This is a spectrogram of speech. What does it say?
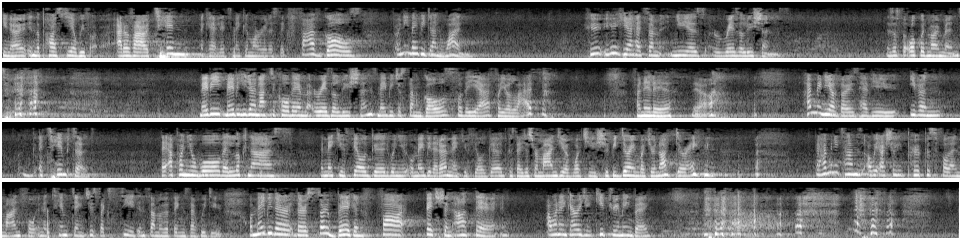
you know, in the past year we've out of our 10, okay, let's make it more realistic, five goals, only maybe done one. Who, who here had some New Year's resolutions? Is this the awkward moment? maybe, maybe you don't like to call them resolutions, maybe just some goals for the year, for your life. Vanille, yeah. How many of those have you even attempted they're up on your wall. They look nice. They make you feel good when you, or maybe they don't make you feel good because they just remind you of what you should be doing, but you're not doing. but how many times are we actually purposeful and mindful in attempting to succeed in some of the things that we do? Or maybe they're, they're so big and far fetched and out there. And I want to encourage you, keep dreaming big.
